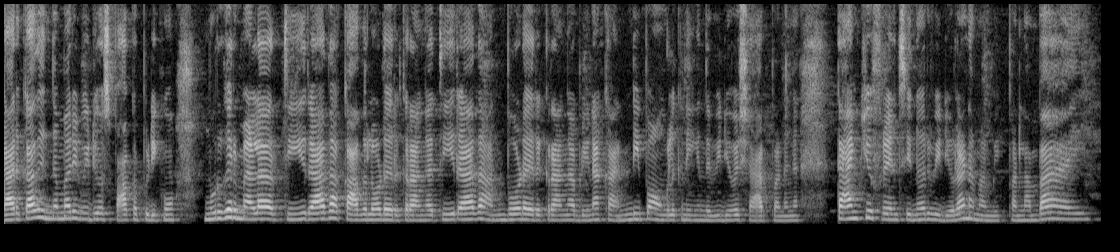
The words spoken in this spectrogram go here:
யாருக்காவது இந்த மாதிரி வீடியோஸ் பார்க்க பிடிக்கும். முருகர் மேலே தீராத காதலோடு இருக்கிறாங்க தீராத அன்போடு இருக்கிறாங்க அப்படின்னா கண்டிப்பாக அவங்களுக்கு நீங்கள் இந்த வீடியோவை ஷேர் பண்ணுங்கள் தேங்க்யூ ஃப்ரெண்ட்ஸ் இன்னொரு வீடியோவில் நம்ம மீட் பண்ணலாம். பாய்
